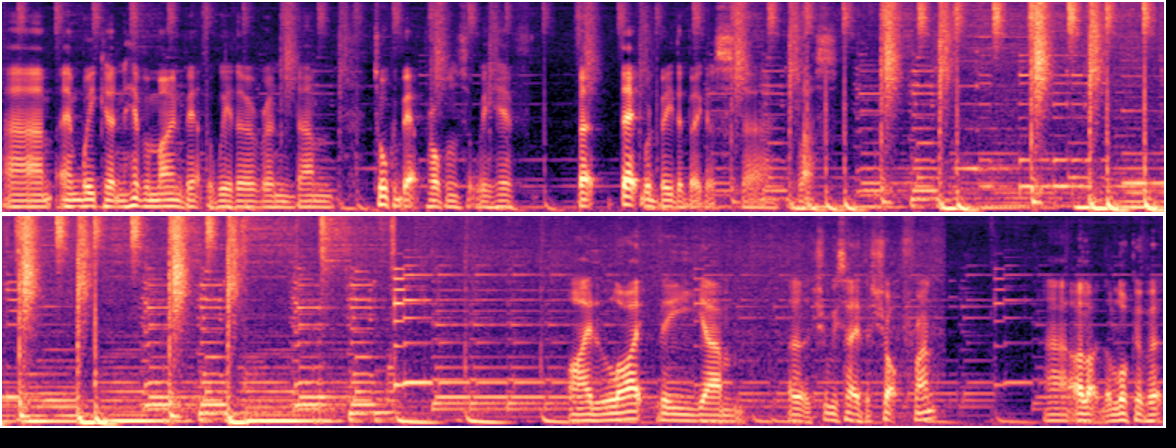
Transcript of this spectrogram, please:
um, and we can have a moan about the weather and um, talk about problems that we have. But that would be the biggest uh, plus. I like the, um, uh, should we say, the shop front. Uh, I like the look of it,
